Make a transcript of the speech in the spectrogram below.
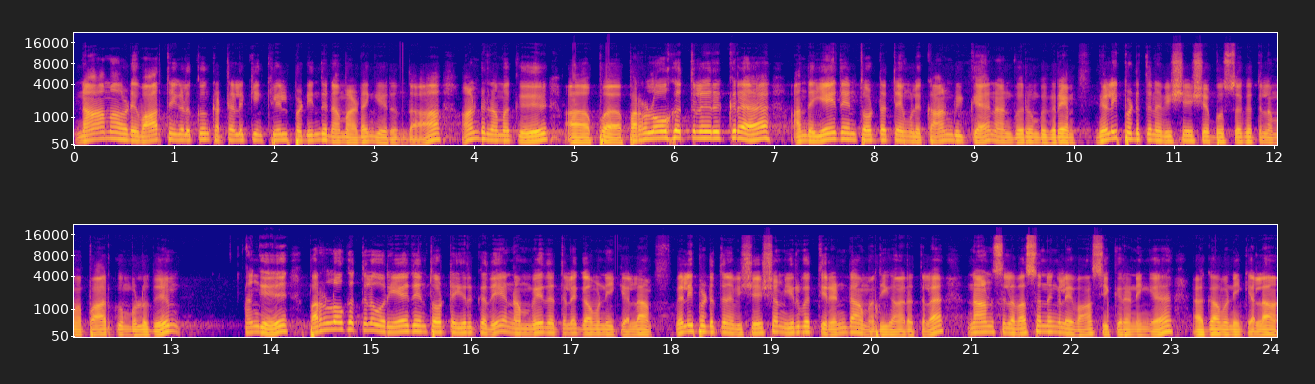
நாம் அவருடைய வார்த்தைகளுக்கும் கட்டளைக்கும் கீழ்ப்படிந்து நம்ம அடங்கி இருந்தால் ஆண்டு நமக்கு ப- பரலோகத்தில் இருக்கிற அந்த ஏதேன் தோட்டத்தை உங்களுக்கு காண்பிக்க நான் விரும்புகிறேன். வெளிப்படுத்தின விசேஷ புஸ்தகத்தில் நம்ம பார்க்கும் பொழுது அங்கு பரலோகத்தில் ஒரு ஏதேன் தோட்டம் இருக்கதே. நம் வேதத்தில் கவனிக்கலாம். வெளிப்படுத்தின விசேஷம் இருபத்தி ரெண்டாம் அதிகாரத்தில் நான் சில வசனங்களை வாசிக்கிறேன் நீங்கள் கவனிக்கலாம்.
